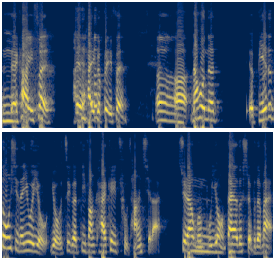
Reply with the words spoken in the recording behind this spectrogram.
嗯、备份，对，还有一个备份。嗯呃，然后呢，呃，别的东西呢，因为有有这个地方还可以储藏起来，虽然我们不用，嗯、大家都舍不得卖，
